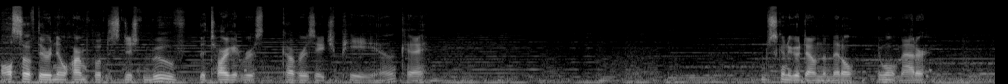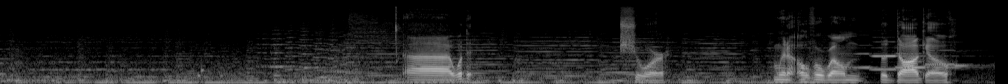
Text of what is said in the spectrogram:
Also, if there are no harmful conditions removed, the target recovers HP. Okay. I'm just gonna go down the middle. It won't matter. Uh, what? Sure. I'm gonna overwhelm the doggo.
